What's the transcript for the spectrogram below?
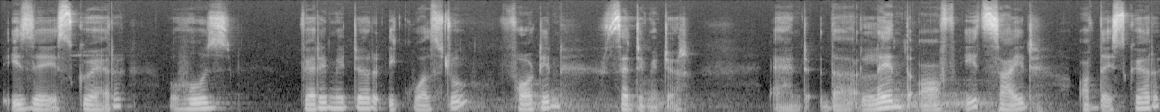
is a square whose perimeter equals to 14 centimeter. And the length of each side of the square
